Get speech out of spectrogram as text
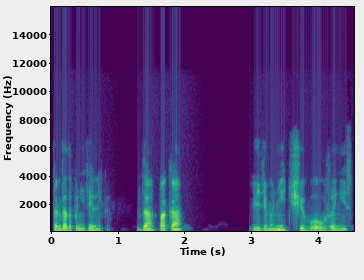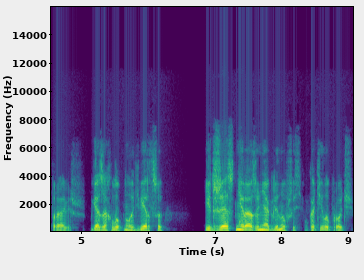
«Тогда до понедельника?» «Да, пока». Видимо, ничего уже не исправишь. Я захлопнула дверцу, и Джесс, ни разу не оглянувшись, укатила прочь.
